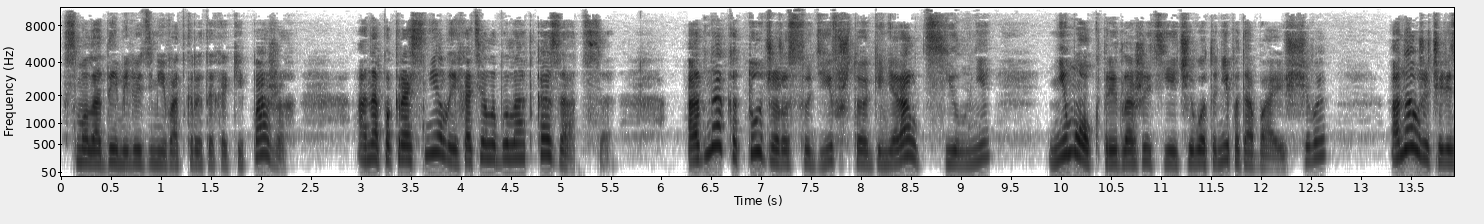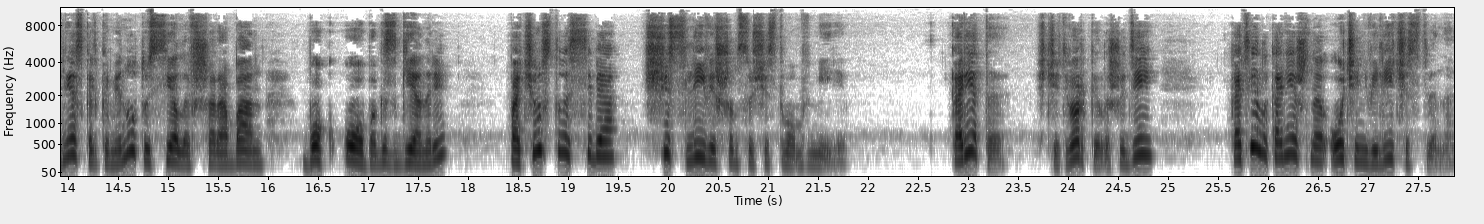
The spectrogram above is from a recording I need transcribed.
с молодыми людьми в открытых экипажах, она покраснела и хотела было отказаться. Однако, тут же рассудив, что генерал Тилни не мог предложить ей чего-то неподобающего, она уже через несколько минут усела в шарабан бок о бок с Генри, почувствовав себя счастливейшим существом в мире. Карета с четверкой лошадей катила, конечно, очень величественно,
